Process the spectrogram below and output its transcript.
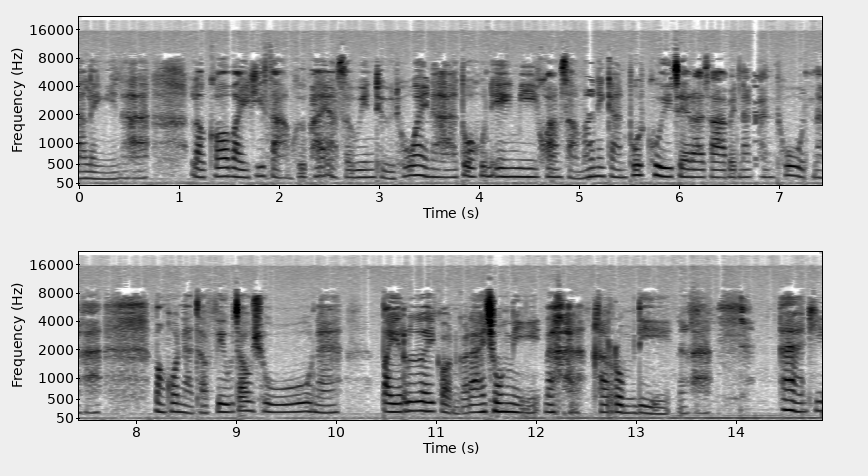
อะไรอย่างนี้นะคะ แล้วก็ใบที่ 3 คือไพ่อัศวินถือถ้วยนะคะ ตัวคุณเองมีความสามารถในการพูดคุยเจราจาเป็นนักการทูตนะคะ บางคนอาจจะฟิลเจ้าชู้นะไปเรื่อยก่อนก็ได้ช่วงนี้นะคะคารมดีนะคะอ่าที่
